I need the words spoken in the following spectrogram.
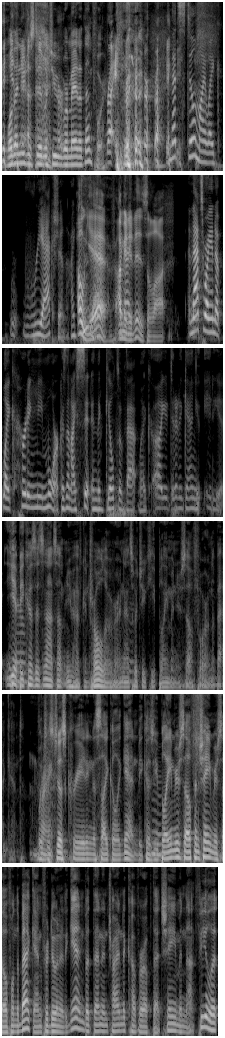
Well, then you just did what you were mad at them for. Right. right. and that's still my like reaction. I oh, do Oh that. yeah. I Like, mean it is a lot. And that's where I end up like hurting me more because then I sit in the guilt of that, like, oh, you did it again, you idiot. you Yeah, know? because it's not something you have control over, and that's what you keep blaming yourself for on the back end, which is just creating the cycle again. Because Mm. you blame yourself and shame yourself on the back end for doing it again, but then in trying to cover up that shame and not feel it,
